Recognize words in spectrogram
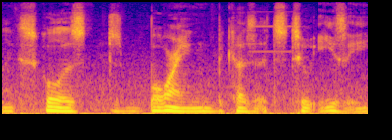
Like school is just boring because it's too easy.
